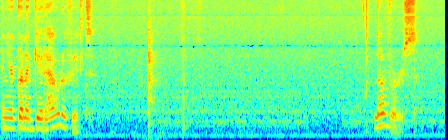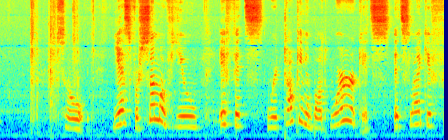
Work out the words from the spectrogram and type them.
and you're going to get out of it. Lovers. So, yes, for some of you, if it's we're talking about work, it's it's like if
